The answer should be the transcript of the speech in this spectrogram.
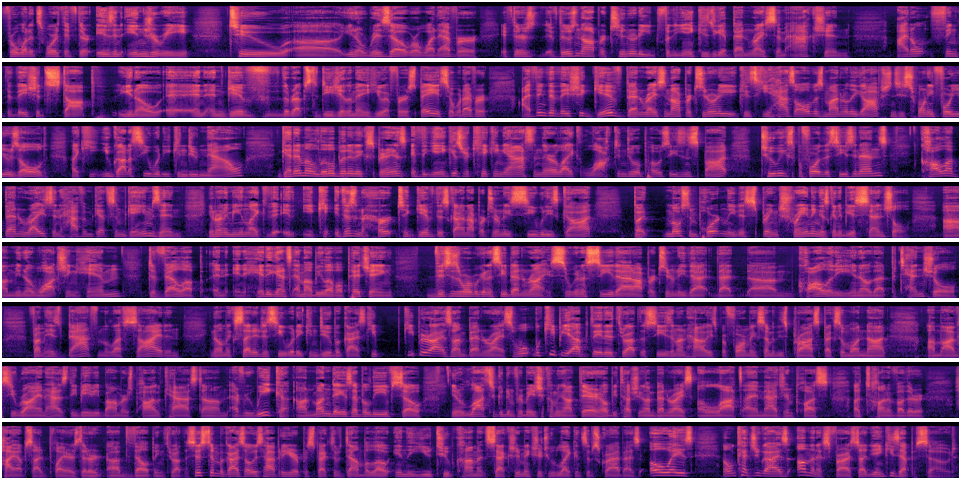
for what it's worth, if there is an injury to uh, you know Rizzo or whatever, if there's if there's an opportunity for the Yankees to get Ben Rice some action, I don't think that they should stop, you know, and and give the reps to DJ LeMahieu at first base or whatever. I think that they should give Ben Rice an opportunity because he has all of his minor league options. He's 24 years old. Like he, you got to see what he can do now. Get him a little bit of experience. If the Yankees are kicking ass and they're like locked into a postseason spot two weeks before the season ends, call up Ben Rice and have him get some games in. You know what I mean? Like it, it, it doesn't hurt to give this guy an opportunity, see what he's got. But most importantly, this spring training is going to be essential. Um, you know, watching him develop and, and hit against MLB level pitching, this is where we're going to see Ben Rice. We're going to see that opportunity, that that um, quality, you know, that potential from his bat from the left side. And you know, I'm excited to see what he can do. But guys, keep keep your eyes on Ben Rice. We'll, we'll keep you updated throughout the season on how he's performing, some of these prospects and whatnot. Um, obviously, Ryan has the Baby Bombers podcast um, every week on Mondays, I believe. So, you know, lots of good information coming out there. He'll be touching on Ben Rice a lot, I imagine, plus a ton of other high upside players that are uh, developing throughout the system. But, guys, always happy to hear your perspective down below in the YouTube comment section. Make sure to like and subscribe as always. And we'll catch you guys on the next Fireside Yankees episode.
